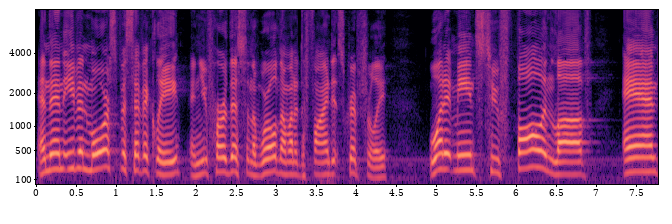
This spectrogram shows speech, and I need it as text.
And then, even more specifically, and you've heard this in the world, and I want to define it scripturally, what it means to fall in love, and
